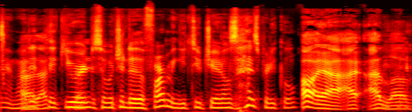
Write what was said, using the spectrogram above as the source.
Damn, Uh, I didn't think you were into, so much into the farming YouTube channels. That's pretty cool. oh yeah, I I love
